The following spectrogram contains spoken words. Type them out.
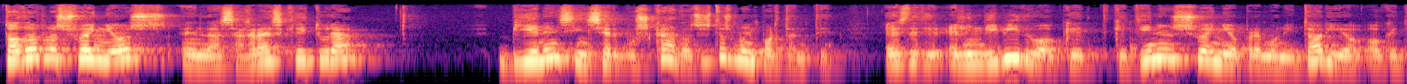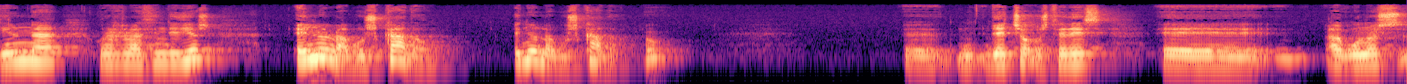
Todos los sueños en la Sagrada Escritura vienen sin ser buscados. Esto es muy importante. Es decir, el individuo que, tiene un sueño premonitorio o que tiene una, relación de Dios, él no lo ha buscado. Él no lo ha buscado. Eh, de hecho, ustedes, eh, algunos,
